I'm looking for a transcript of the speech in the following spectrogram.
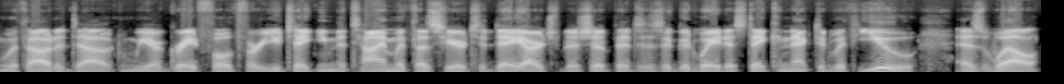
Without a doubt. We are grateful for you taking the time with us here today, Archbishop. It is a good way to stay connected with you as well.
